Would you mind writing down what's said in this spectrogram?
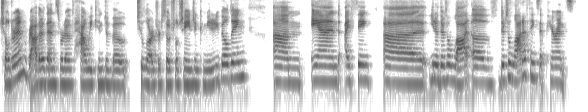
children rather than sort of how we can devote to larger social change and community building. Um, and I think uh, you know, there's a lot of there's a lot of things that parents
